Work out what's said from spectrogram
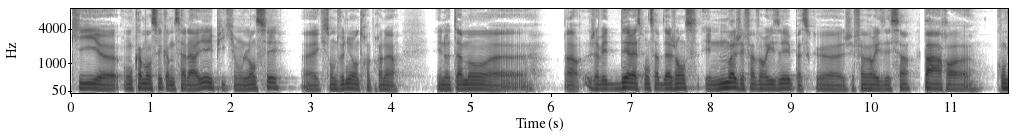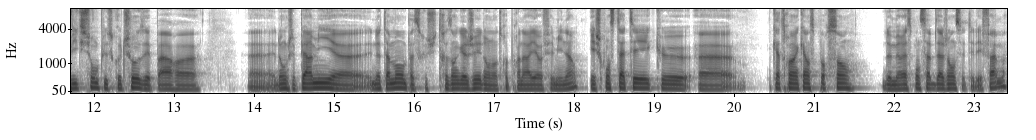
qui ont commencé comme salariés et puis qui ont lancé, qui sont devenus entrepreneurs. Et notamment alors, j'avais des responsables d'agence et moi, j'ai favorisé parce que euh, j'ai favorisé ça par euh, conviction plus qu'autre chose et par euh, donc j'ai permis, notamment parce que je suis très engagé dans l'entrepreneuriat au féminin, et je constatais que 95% de mes responsables d'agence étaient des femmes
